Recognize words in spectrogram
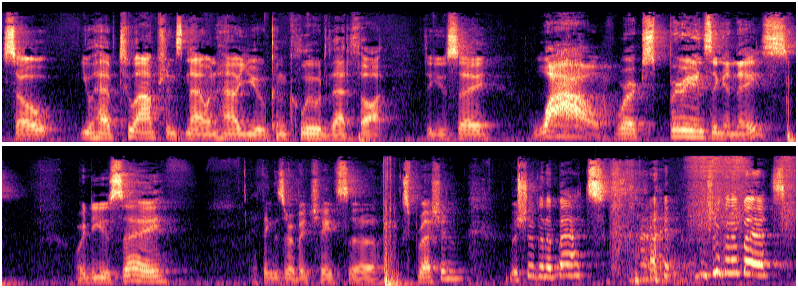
So you have two options now in how you conclude that thought. Do you say, wow, we're experiencing a nace? Or do you say, I think this is Rabbi Chait's uh, expression, Meshuggah bats. Meshuggah bats.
